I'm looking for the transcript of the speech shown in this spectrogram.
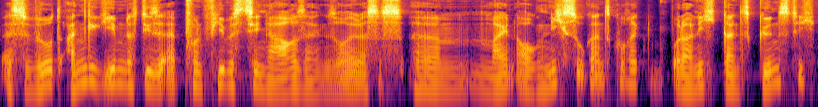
Es wird angegeben, dass diese App von vier bis zehn Jahre sein soll. Das ist ähm, meinen Augen nicht so ganz korrekt oder nicht ganz günstig,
